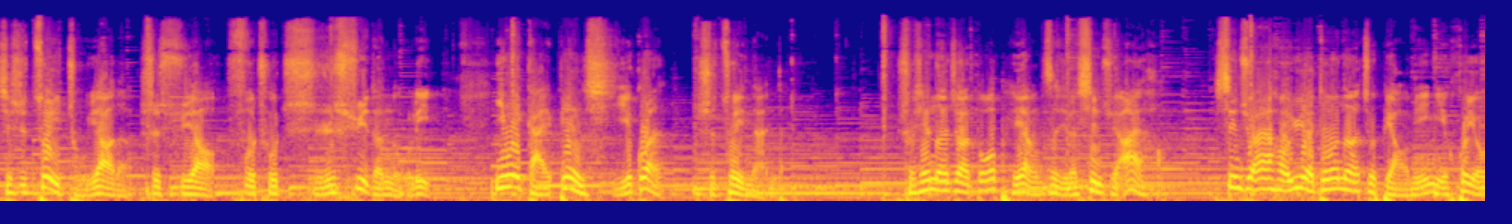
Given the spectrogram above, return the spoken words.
其实最主要的是需要付出持续的努力，因为改变习惯是最难的。首先呢，就要多培养自己的兴趣爱好，兴趣爱好越多呢，就表明你会有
